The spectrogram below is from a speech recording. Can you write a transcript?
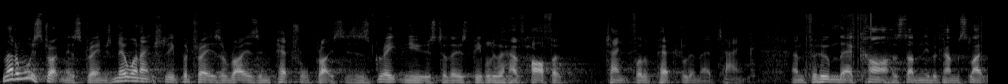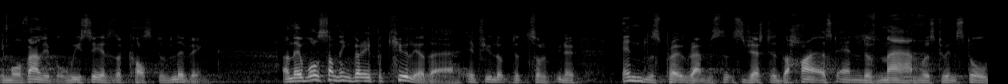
And that always struck me as strange. No one actually portrays a rise in petrol prices as great news to those people who have half a tank full of petrol in their tank and for whom their car has suddenly become slightly more valuable. We see it as a cost of living. And there was something very peculiar there if you looked at sort of, you know, endless programs that suggested the highest end of man was to install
